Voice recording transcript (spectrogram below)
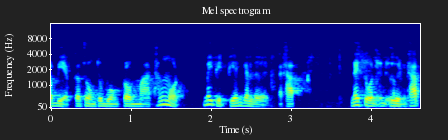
ระเบียบกระทรวงทบวงกรมมาทั้งหมดไม่ผิดเพี้ยนกันเลยนะครับ ในส่วนอื่นๆครับ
